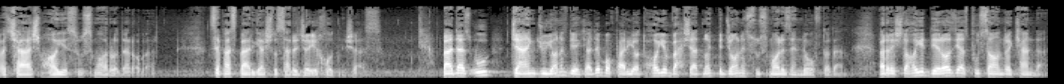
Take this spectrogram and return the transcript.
و چشمهای سوسمار را درآورد. سپس برگشت و سر جای خود نشست. بعد از او جنگجویان دهکده با فریادهای وحشتناک به جان سوسمار زنده افتادند و رشته های درازی از پوست آن را کندند.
